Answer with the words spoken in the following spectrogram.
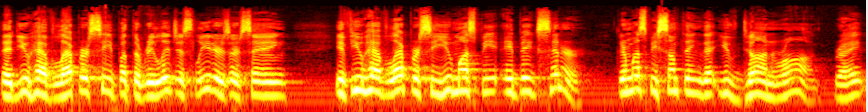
that you have leprosy, but the religious leaders are saying, if you have leprosy, you must be a big sinner. There must be something that you've done wrong, right?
